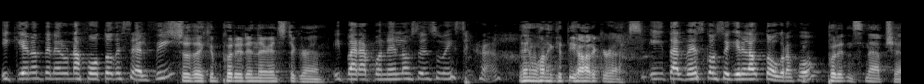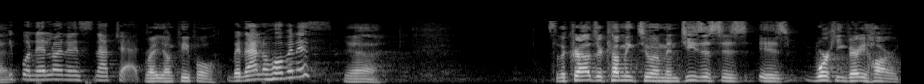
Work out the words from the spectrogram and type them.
y quieren tener una foto de selfie so they can put it in their Instagram. y para ponerlos en su Instagram They want to get the autographs, y tal vez conseguir el autógrafo put it in y Snapchat. ponerlo en el Snapchat. Right, young people? ¿Verdad, los jóvenes? Yeah. So the crowds are coming to him, and Jesus is, is working very hard.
